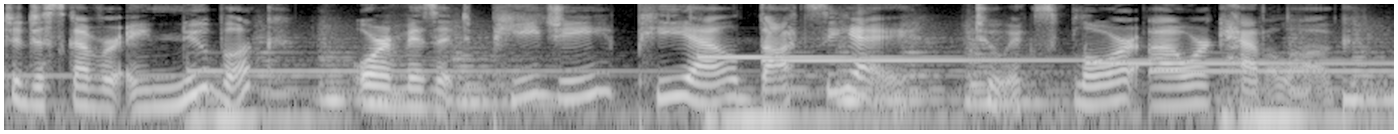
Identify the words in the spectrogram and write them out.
to discover a new book or visit pgpl.ca to explore our catalog.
